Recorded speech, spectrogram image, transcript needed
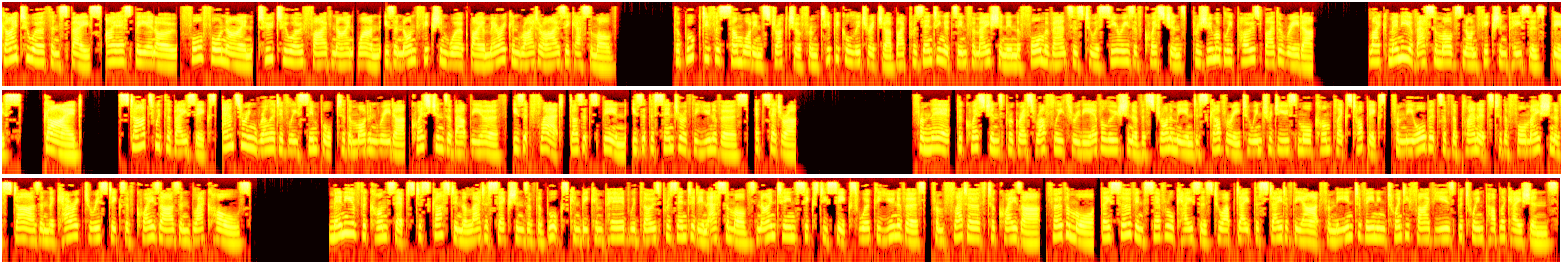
Guide to Earth and Space ISBN 0-449-22059-1 is a non-fiction work by American writer Isaac Asimov. The book differs somewhat in structure from typical literature by presenting its information in the form of answers to a series of questions, presumably posed by the reader. Like many of Asimov's non-fiction pieces, this guide starts with the basics, answering relatively simple to the modern reader questions about the Earth, is it flat, does it spin, is it the center of the universe, etc. From there, the questions progress roughly through the evolution of astronomy and discovery to introduce more complex topics, from the orbits of the planets to the formation of stars and the characteristics of quasars and black holes. Many of the concepts discussed in the latter sections of the books can be compared with those presented in Asimov's 1966 work The Universe, From Flat Earth to Quasar. Furthermore, they serve in several cases to update the state of the art from the intervening 25 years between publications.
